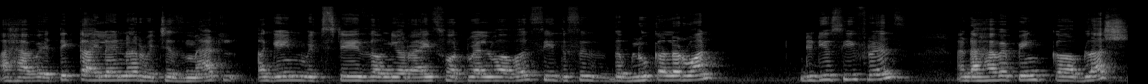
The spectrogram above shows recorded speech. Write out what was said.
I have a thick eyeliner which is matte again which stays on your eyes for 12 hours. See this is the blue color one. Did you see friends? And I have a pink uh, blush.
